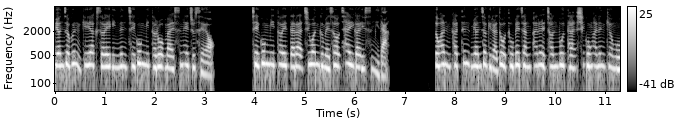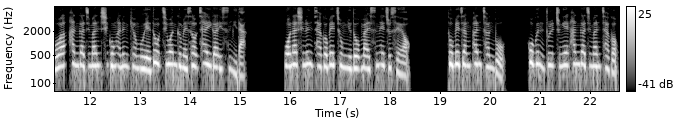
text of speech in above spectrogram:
면적은 계약서에 있는 제곱미터로 말씀해 주세요. 제곱미터에 따라 지원금에서 차이가 있습니다. 또한 같은 면적이라도 도배장판을 전부 다 시공하는 경우와 한 가지만 시공하는 경우에도 지원금에서 차이가 있습니다. 원하시는 작업의 종류도 말씀해 주세요. 도배장판 전부, 혹은 둘 중에 한 가지만 작업,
